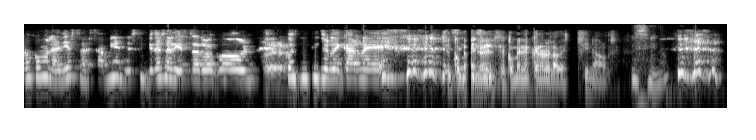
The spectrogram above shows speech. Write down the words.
no como la adiestras también, es que empiezas a adiestrarlo con, con trocitos de carne. Se comen, el, se comen el canal de la vecina o lo que sea. Sí, ¿no?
